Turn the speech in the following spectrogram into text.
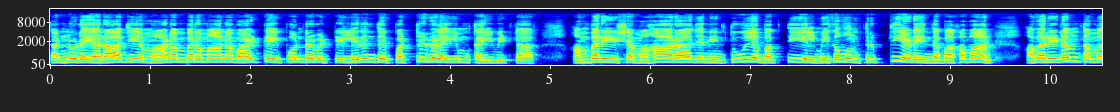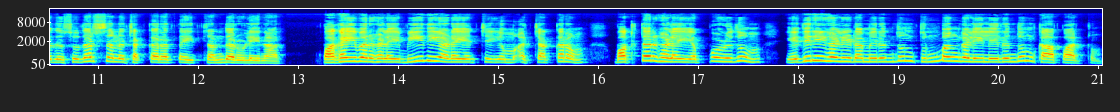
தன்னுடைய ராஜ்யம் ஆடம்பரமான வாழ்க்கை போன்றவற்றிலிருந்து பற்றுகளையும் கைவிட்டார். அம்பரீஷ மகாராஜனின் தூய பக்தியில் மிகவும் திருப்தியடைந்த பகவான் அவரிடம் தமது சுதர்சன சக்கரத்தை தந்தருளினார். பகைவர்களை பீதி அடையச் செய்யும் அச்சக்கரம் பக்தர்களை எப்பொழுதும் எதிரிகளிடமிருந்தும் துன்பங்களிலிருந்தும் காப்பாற்றும்.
